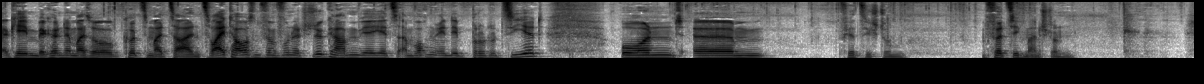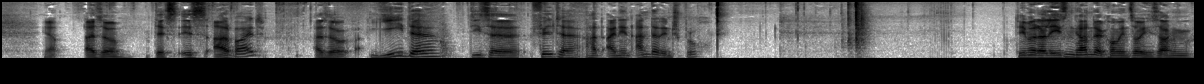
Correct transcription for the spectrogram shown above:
okay, wir können ja mal so kurz mal zahlen. 2500 Stück haben wir jetzt am Wochenende produziert und ähm, 40 Stunden. 40 Mannstunden. Ja, also das ist Arbeit. Also jeder dieser Filter hat einen anderen Spruch, den man da lesen kann. Da kommen solche Sachen,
